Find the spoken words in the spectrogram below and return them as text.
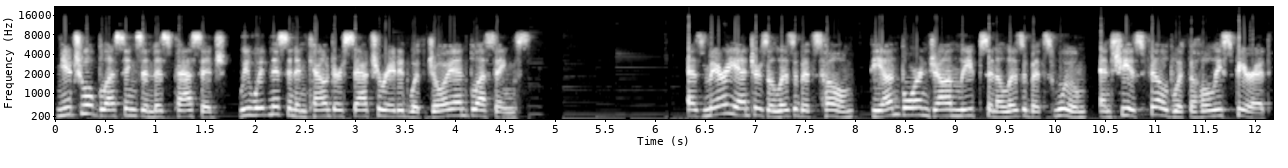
Mutual blessings in this passage, we witness an encounter saturated with joy and blessings. As Mary enters Elizabeth's home, the unborn John leaps in Elizabeth's womb, and she is filled with the Holy Spirit.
